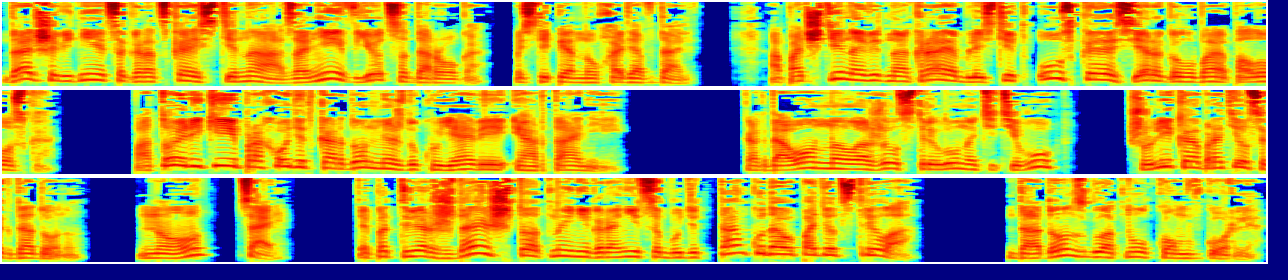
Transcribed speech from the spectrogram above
дальше виднеется городская стена, за ней вьется дорога, постепенно уходя вдаль. А почти на виднокрая блестит узкая серо-голубая полоска. По той реке и проходит кордон между Куявией и Артанией. Когда он наложил стрелу на тетиву, Шулика обратился к Дадону. «Ну, царь, ты подтверждаешь, что отныне граница будет там, куда упадет стрела?» Дадон сглотнул ком в горле.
